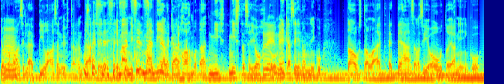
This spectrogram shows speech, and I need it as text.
joka mm. vaan silleen pilaa sen yhtälön täysin. Ja mä en, niinku, mä en vieläkään hahmota, että mi, mistä se johtuu, niin, niin. mikä siinä on niinku taustalla, että et tehdään sellaisia outoja niinku,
